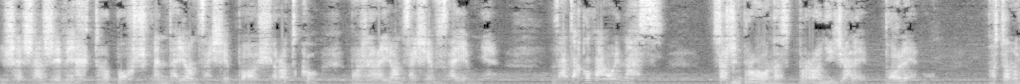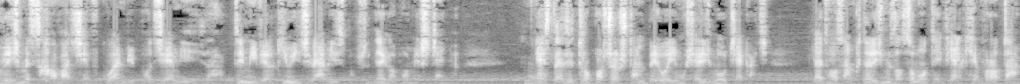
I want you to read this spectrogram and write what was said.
Rzesza żywych trupów szwędająca się po ośrodku, pożerająca się wzajemnie. Zaatakowały nas. Strażnik próbował nas bronić, ale poległ. Postanowiliśmy schować się w głębi podziemi za tymi wielkimi drzwiami z poprzedniego pomieszczenia. Niestety truposze już tam były i musieliśmy uciekać. Ledwo zamknęliśmy za sobą te wielkie wrota,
